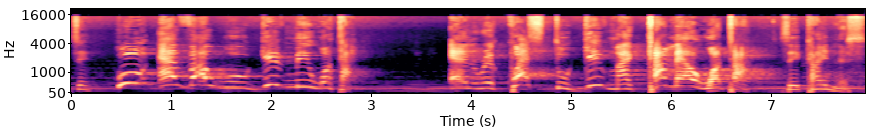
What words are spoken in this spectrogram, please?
Say, whoever will give me water and request to give my camel water, say kindness.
